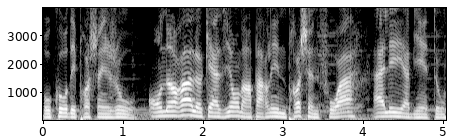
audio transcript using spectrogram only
au cours des prochains jours. On aura l'occasion d'en parler une prochaine fois. Allez, à bientôt.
